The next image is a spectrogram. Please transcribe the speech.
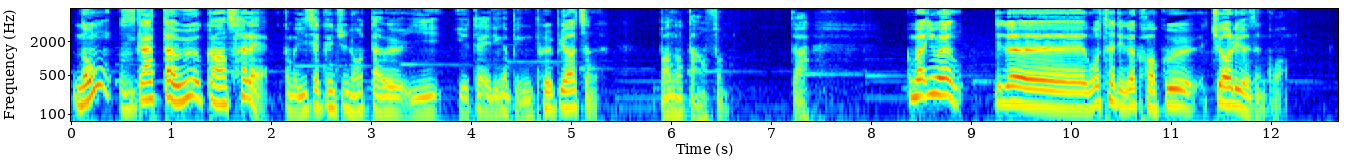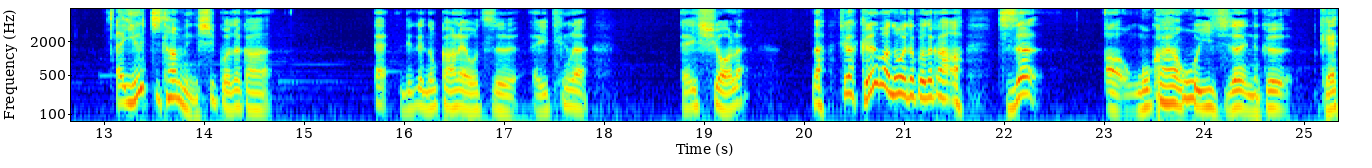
侬自家答案讲出来，葛末伊再根据侬答案，伊有得一定的评判标准，帮侬打分，对伐？葛末因为。这个我特迭个考官交流的辰光，哎，有几趟明显觉着讲，哎，那个侬讲了话之后，伊听了，哎，笑了。那就搿辰光侬会得觉着讲哦，其实哦，我讲话伊其实能够 get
